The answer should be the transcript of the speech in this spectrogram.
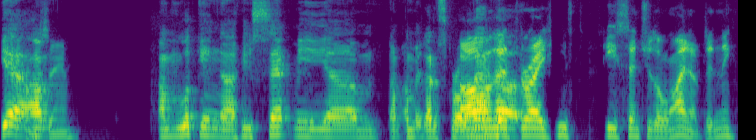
Yeah, um, Sam. I'm looking. Uh, he sent me. Um, I'm, I'm going to scroll back Oh, that's up. right. He he sent you the lineup, didn't he?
